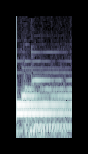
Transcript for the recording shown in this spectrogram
you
